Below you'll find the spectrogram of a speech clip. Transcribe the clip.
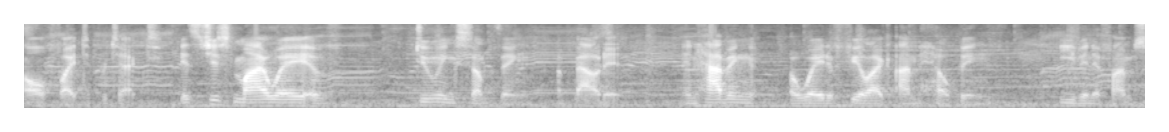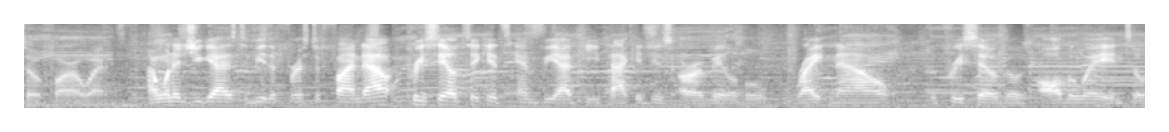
all fight to protect. It's just my way of doing something about it and having a way to feel like I'm helping even if I'm so far away. I wanted you guys to be the first to find out. Pre-sale tickets and VIP packages are available right now. The pre-sale goes all the way until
